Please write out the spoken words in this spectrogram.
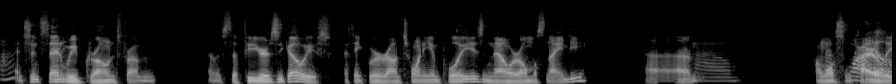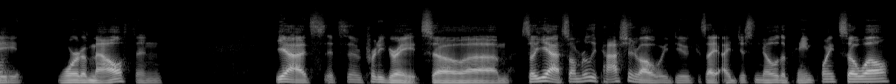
awesome. and since then we've grown from that was a few years ago. We I think we are around 20 employees and now we're almost 90. Um, wow. almost That's entirely wild. word of mouth and yeah, it's it's pretty great. So um, so yeah, so I'm really passionate about what we do because I, I just know the pain points so well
